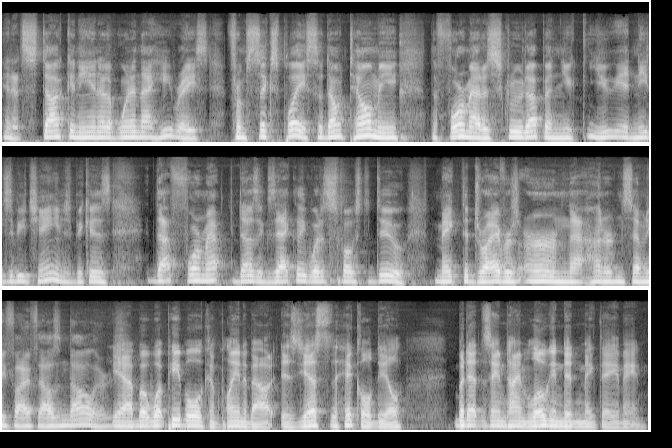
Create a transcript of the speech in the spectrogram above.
and it stuck, and he ended up winning that heat race from sixth place. So don't tell me the format is screwed up and you you it needs to be changed because that format does exactly what it's supposed to do: make the drivers earn that hundred and seventy five thousand dollars. Yeah, but what people will complain about is yes, the Hickle deal, but at the same time, Logan didn't make the A main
